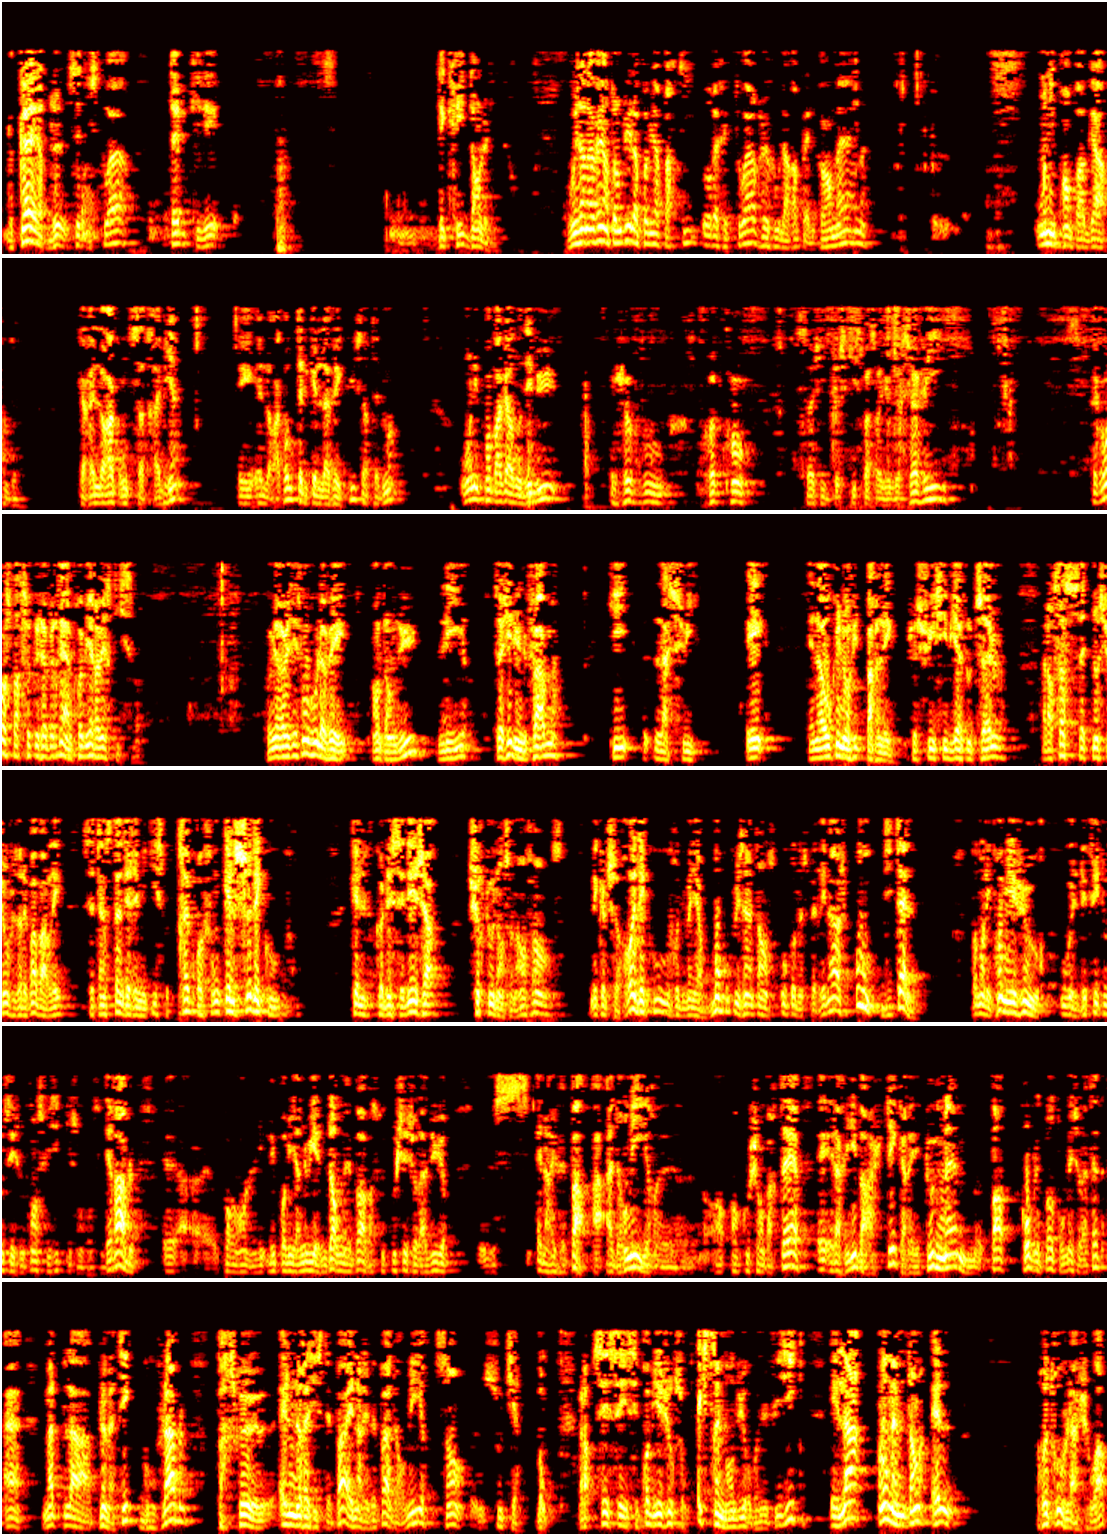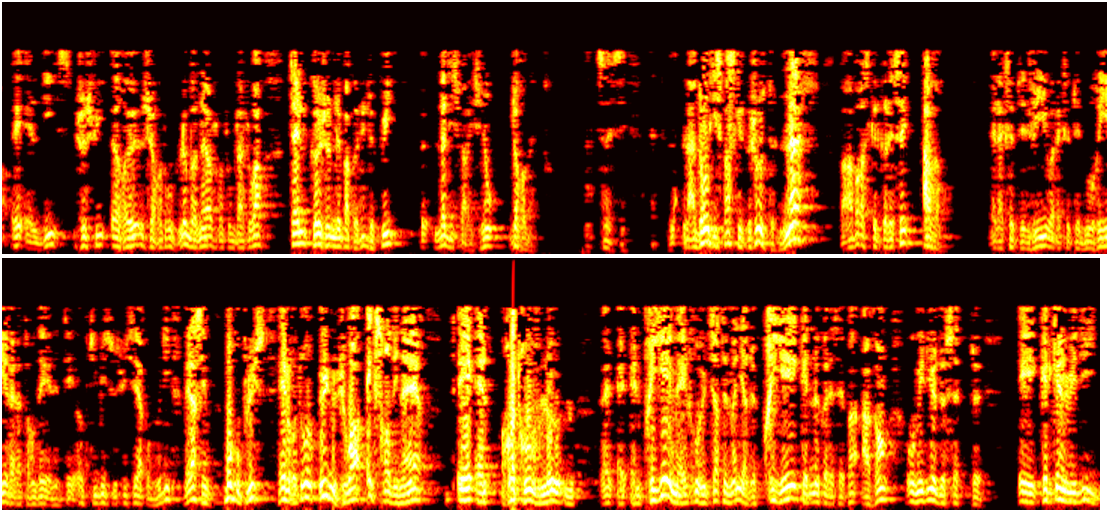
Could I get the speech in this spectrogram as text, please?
le, cœur de cette histoire tel qu'il est décrit dans le livre. Vous en avez entendu la première partie au réfectoire, je vous la rappelle quand même. On n'y prend pas garde, car elle le raconte ça très bien, et elle le raconte tel qu'elle l'a vécu certainement. On n'y prend pas garde au début. Je vous reprends, il s'agit de ce qui se passe sa vie. Ça commence par ce que j'appellerais un premier avertissement. Premier avertissement, vous l'avez entendu lire, il s'agit d'une femme qui la suit. Et elle n'a aucune envie de parler. Je suis si bien toute seule. Alors ça, cette notion, je vous en ai pas parlé, cet instinct d'érémitisme très profond qu'elle se découvre, qu'elle connaissait déjà, surtout dans son enfance, mais qu'elle se redécouvre d'une manière beaucoup plus intense au cours de ce pèlerinage, où, dit-elle, pendant les premiers jours où elle décrit toutes ces souffrances physiques qui sont considérables, euh, pendant les, premières nuits, elle ne dormait pas parce que couchée sur la dure, euh, elle n'arrivait pas à, dormir euh, en, couchant par terre, et elle a fini par acheter, car elle est tout de même pas complètement tombée sur la tête, un matelas pneumatique gonflable, parce que elle ne résistait pas, elle n'arrivait pas à dormir sans soutien. Bon, alors ces, ces premiers jours sont extrêmement durs au point de vue physique, et là, en même temps, elle retrouve la joie et elle dit je suis heureuse, je retrouve le bonheur, je retrouve la joie telle que je ne l'ai pas connue depuis euh, la disparition de Robert. là donc il se passe quelque chose de neuf par rapport à ce qu'elle connaissait avant. Elle acceptait de vivre, elle acceptait de mourir, elle attendait, elle était optimiste suicidaire comme je vous dis, mais là c'est beaucoup plus, elle retrouve une joie extraordinaire et elle retrouve le, elle, elle, priait, mais elle trouve une certaine manière de prier qu'elle ne connaissait pas avant, au milieu de cette et quelqu'un lui dit,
